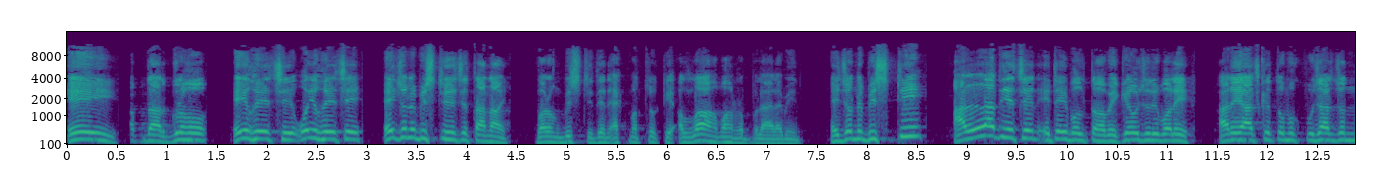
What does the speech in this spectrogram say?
এই আপনার গ্রহ এই হয়েছে, ওই হয়েছে, এই জন্য বৃষ্টি হয়েছে তা নয়। বরং বৃষ্টি দেন একমাত্র কে? আল্লাহ মহানবুল্লাহ আলমিন। এই জন্য বৃষ্টি আল্লাহ দিয়েছেন, এটাই বলতে হবে। কেউ যদি বলে, আরে, আজকে তমুক পূজার জন্য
